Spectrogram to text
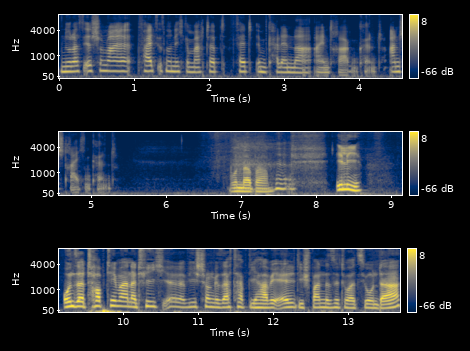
Nur, dass ihr schon mal, falls ihr es noch nicht gemacht habt, fett im Kalender eintragen könnt, anstreichen könnt. Wunderbar. Illy, unser Top-Thema natürlich, äh, wie ich schon gesagt habe, die HWL, die spannende Situation da.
